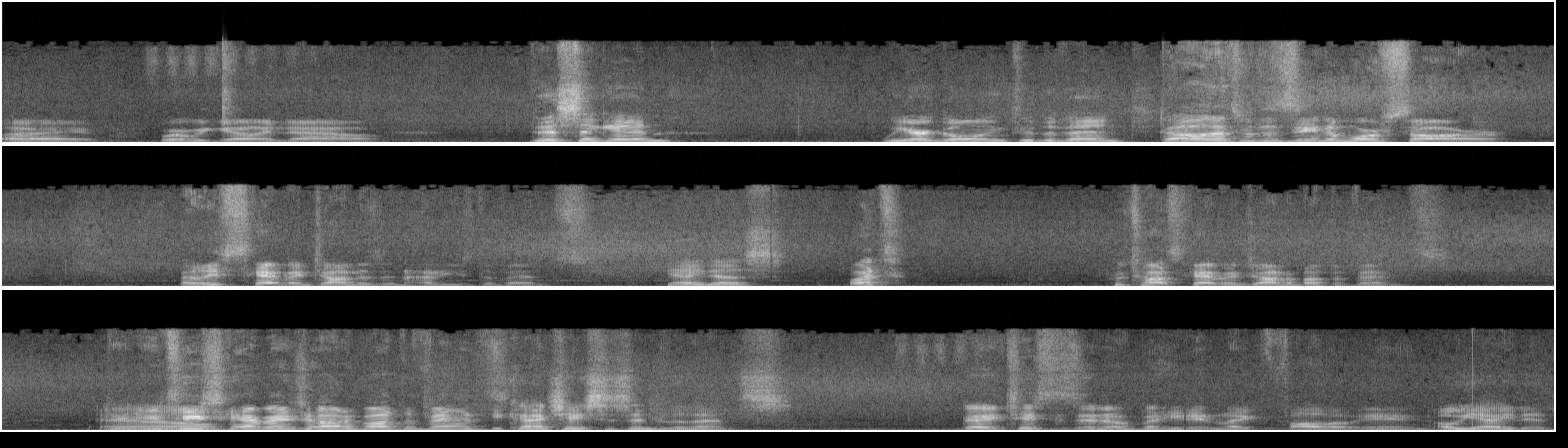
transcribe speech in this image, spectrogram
Alright, where are we going now? This again? We are going through the vent. Oh, that's where the xenomorphs are! At least Scatman John doesn't know how to use the vents. Yeah, he does. What? Who taught Scatman John about the vents? Did Well, you teach Scatman John about the vents? He kind of chases into the vents. Yeah, he chased us in them, but he didn't like follow in. Oh yeah, he did.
